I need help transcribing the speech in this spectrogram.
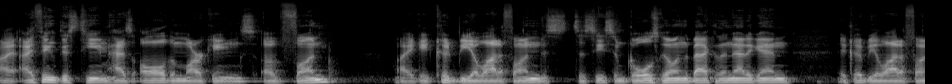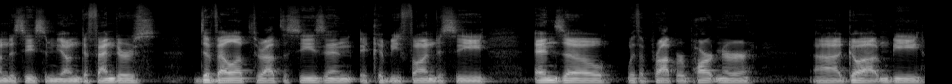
I, I think this team has all the markings of fun. Like it could be a lot of fun to, to see some goals go in the back of the net again. It could be a lot of fun to see some young defenders develop throughout the season. It could be fun to see Enzo with a proper partner uh, go out and be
